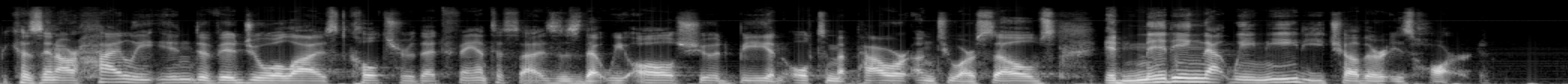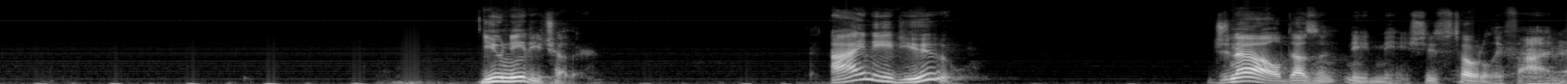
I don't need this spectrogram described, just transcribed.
Because in our highly individualized culture that fantasizes that we all should be an ultimate power unto ourselves, admitting that we need each other is hard. You need each other. I need you. Janelle doesn't need me. She's totally fine.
